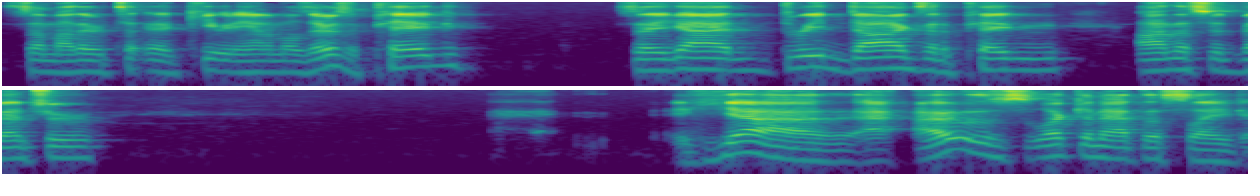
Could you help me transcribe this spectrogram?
some other t- uh, cute animals. There's a pig. So you got three dogs and a pig on this adventure. Yeah, I, I was looking at this like,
